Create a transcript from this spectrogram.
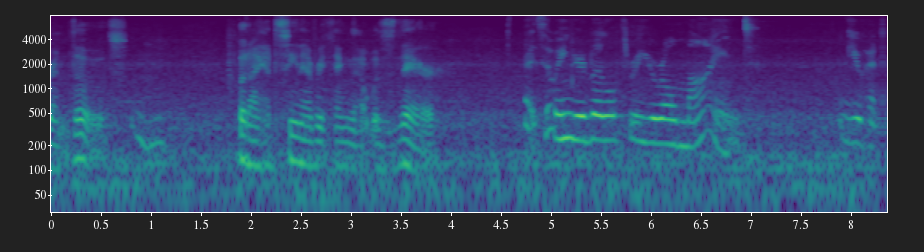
rent those. hmm But I had seen everything that was there. Right. So in your little three-year-old mind, you had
